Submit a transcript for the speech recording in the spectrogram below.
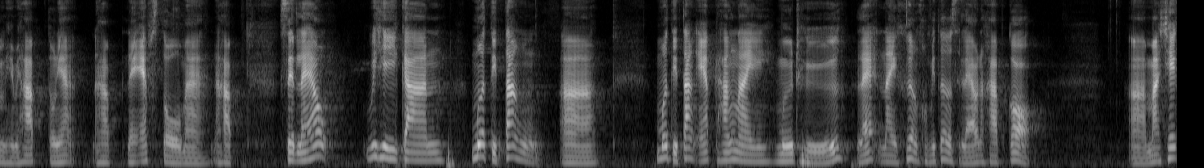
มเห็นไหมครับ ตรงนี้นะครับใน App Store มานะครับ เสร็จแล้ววิธีการเมื่อติดตั้งเมื่อติดตั้งแอปทั้งในมือถือและในเครื่องคอมพิวเตอร์เสร็จแล้วนะครับ ก็มาเช็ค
